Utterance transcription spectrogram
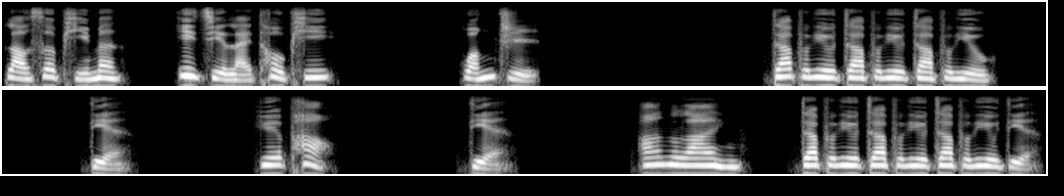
老色皮们，一起来透批！网址：w w w 点约炮点 online w w w 点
